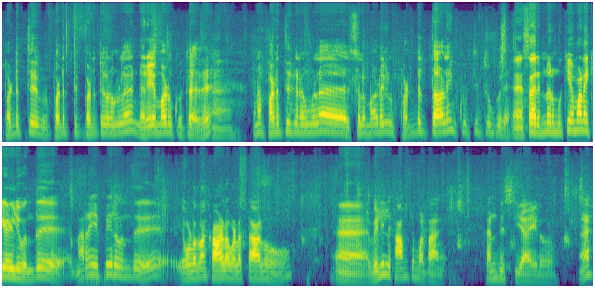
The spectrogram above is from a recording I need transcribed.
படுத்து படுத்து படுத்துக்கிறவங்கள நிறைய மாடு குத்தாது. ஆ. ஆனா படுத்துக்கிறவங்கள சில மாடுகள் படுத்தாலையும் குத்தி தூக்குது. சார் இன்னொரு முக்கியமான கேள்வி வந்து நிறைய பேர் வந்து எவ்வளோதான் காலை வளர்த்தாலும் வெளியில காமிக்க மாட்டாங்க. ஆயிடும். அஹ்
